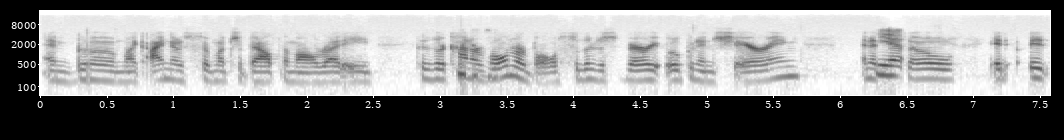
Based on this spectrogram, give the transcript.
and boom, like I know so much about them already because they're kind of vulnerable. So they're just very open and sharing. And it's yep. so it it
